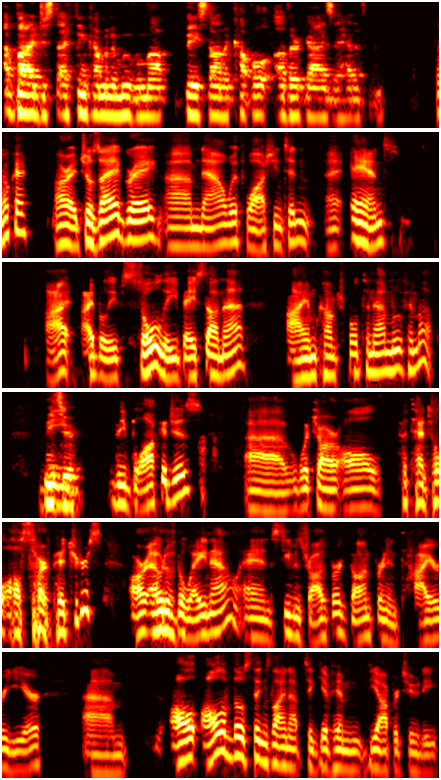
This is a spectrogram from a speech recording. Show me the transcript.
but I just I think I'm going to move him up based on a couple other guys ahead of him. Okay. All right. Josiah Gray, um, now with Washington, uh, and I I believe solely based on that, I am comfortable to now move him up. Me The- too. the blockages, uh, which are all potential all star pitchers, are out of the way now. And Stephen Strasburg gone for an entire year. Um, all all of those things line up to give him the opportunity.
